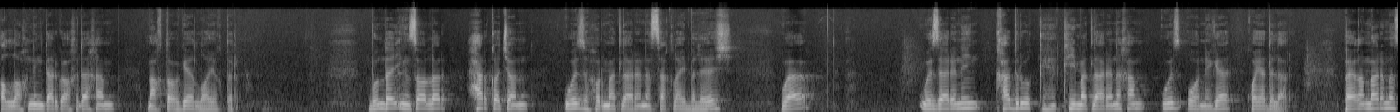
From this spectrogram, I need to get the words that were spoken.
allohning dargohida ham maqtovga loyiqdir. Bunday insonlar har qachon o'z hurmatlarini saqlay bilish va o'zlarining qadru qiymatlarini ham o'z o'rniga qo'yadilar. Payg'ambarimiz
